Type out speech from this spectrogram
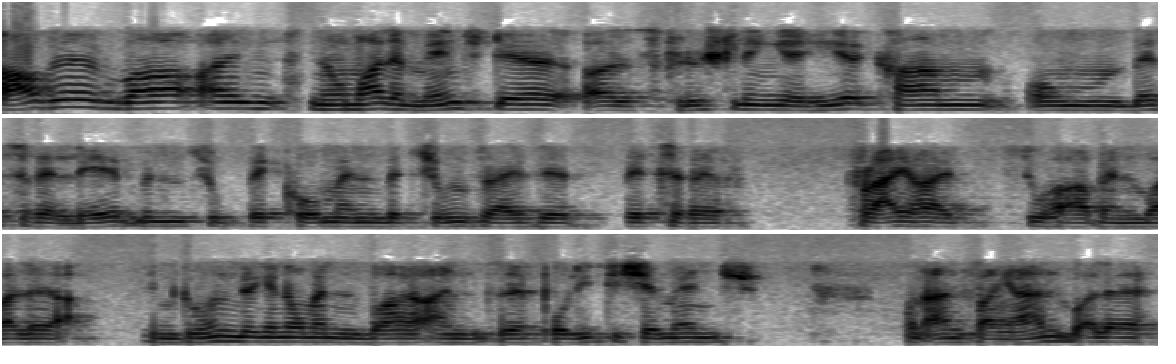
Kave war ein normaler Mensch, der als Flüchtlinge hier kam, um bessere Leben zu bekommen, beziehungsweise bessere Freiheit zu haben, weil er im Grunde genommen war ein sehr politischer Mensch von Anfang an, weil er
